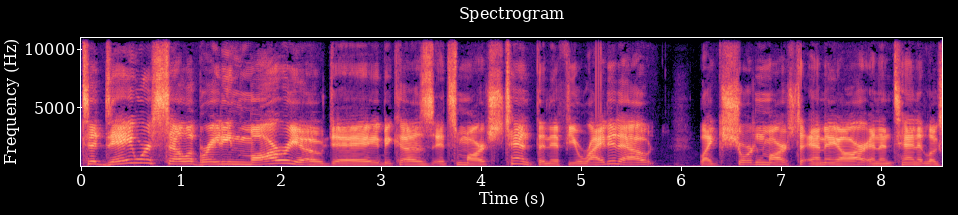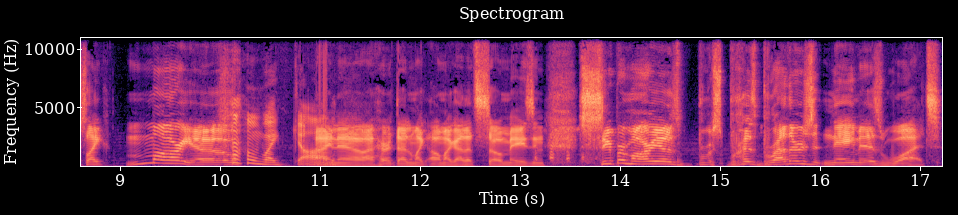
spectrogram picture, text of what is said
Today we're celebrating Mario Day because it's March 10th. And if you write it out, like shorten March to MAR and then 10, it looks like Mario. oh my god. I know. I heard that. I'm like, oh my god, that's so amazing. Super Mario's br- his brother's name is what?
